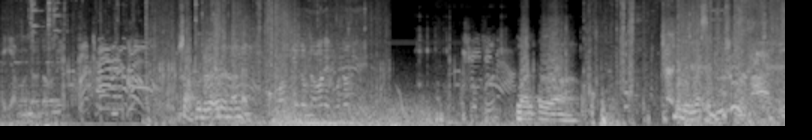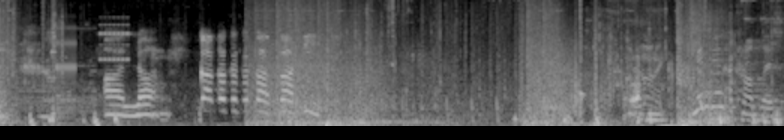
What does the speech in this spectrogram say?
Ayam dah dah ri. Siapa dia orang nak. Lupa. Man, oh ah. Dia biasa gitu. Ah, Alah. Kak, kak, kak, kak, kak, ti. Mission accomplished.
